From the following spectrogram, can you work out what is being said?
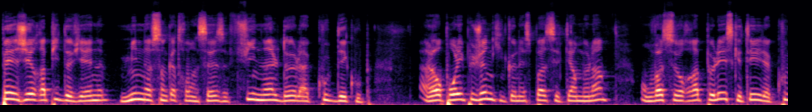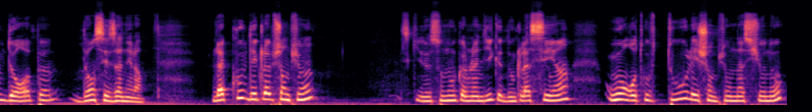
PSG Rapide de Vienne, 1996, finale de la Coupe des Coupes. Alors pour les plus jeunes qui ne connaissent pas ces termes-là, on va se rappeler ce qu'était la Coupe d'Europe dans ces années-là. La Coupe des clubs champions, ce qui, son nom comme l'indique, donc la C1, où on retrouve tous les champions nationaux.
